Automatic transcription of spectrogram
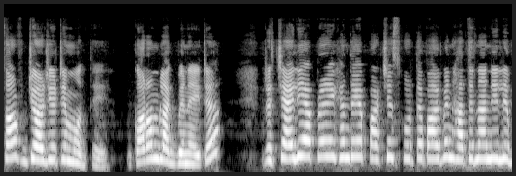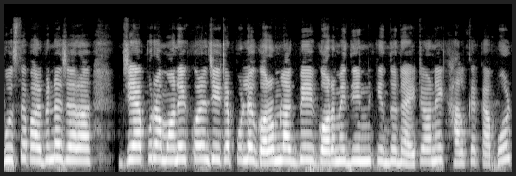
সফট জর্জেটের মধ্যে। গরম লাগবে না এটা। এটা চাইলে আপনারা এখান থেকে পারচেস করতে পারবেন। হাতে না নিলে বুঝতে পারবেন না যারা, যে আপুরা মনে করেন যে এটা পরলে গরম লাগবে, গরমের দিন কিন্তু না, এটা অনেক হালকা কাপড়।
